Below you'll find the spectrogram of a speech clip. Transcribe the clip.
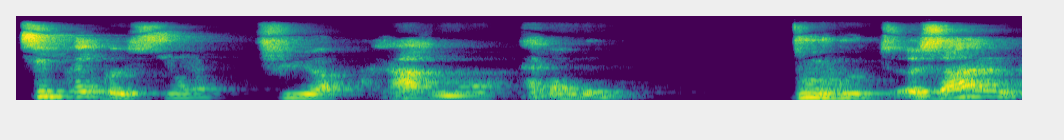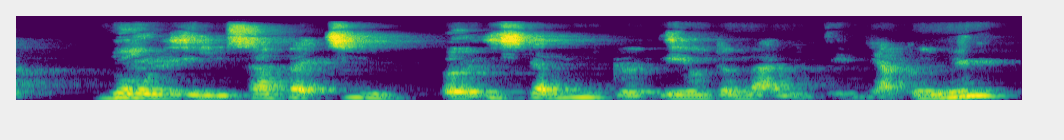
ces précautions furent rarement abandonnées. Turgut Özal, dont les sympathies euh, islamiques et ottomanes étaient bien connues,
